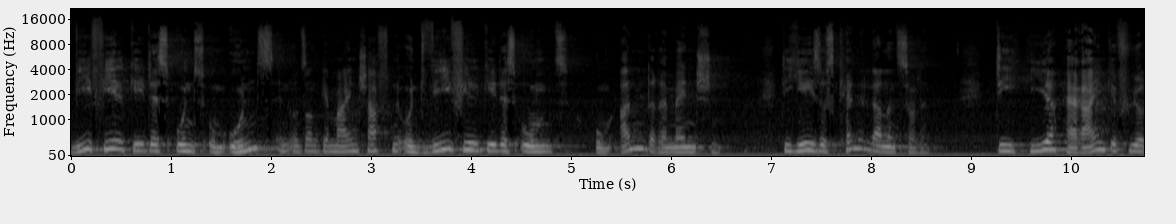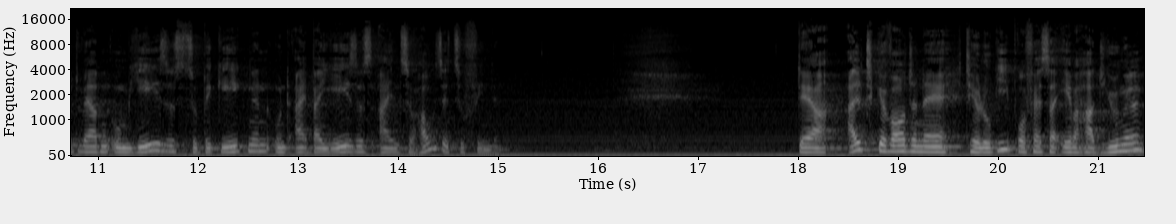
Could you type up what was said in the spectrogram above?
Wie viel geht es uns um uns in unseren Gemeinschaften und wie viel geht es uns um andere Menschen, die Jesus kennenlernen sollen, die hier hereingeführt werden, um Jesus zu begegnen und bei Jesus ein Zuhause zu finden. Der altgewordene Theologieprofessor Eberhard Jüngel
